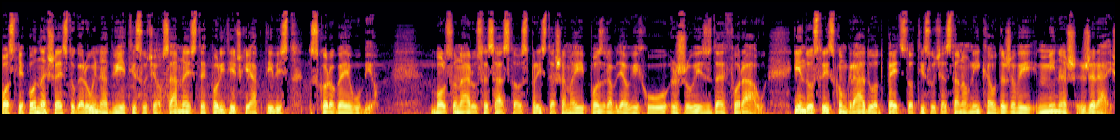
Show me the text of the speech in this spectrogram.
Poslije podne 6. rujna 2018. politički aktivist skoro ga je ubio. Bolsonaru se sastao s pristašama i pozdravljao ih u Juiz de Forau, industrijskom gradu od 500 tisuća stanovnika u državi Minas Gerais.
